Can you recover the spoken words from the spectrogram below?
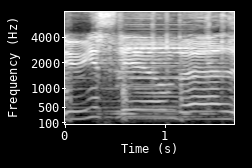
Do you still believe?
